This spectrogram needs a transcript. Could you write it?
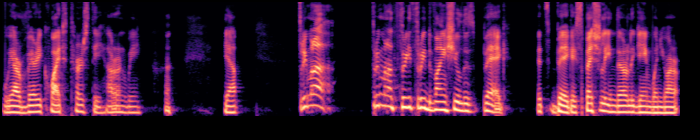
we are very quite thirsty, aren't we? yeah. 3 mana, 3 mana 3 3 Divine Shield is big. It's big, especially in the early game when you are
